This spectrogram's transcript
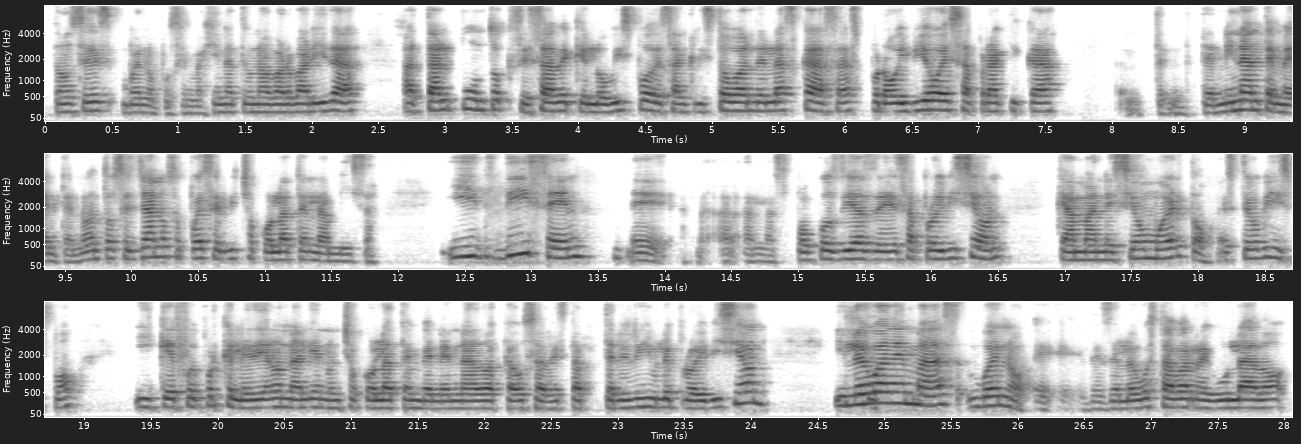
Entonces, bueno, pues imagínate una barbaridad, a tal punto que se sabe que el obispo de San Cristóbal de las Casas prohibió esa práctica terminantemente, ¿no? Entonces ya no se puede servir chocolate en la misa. Y dicen, eh, a, a los pocos días de esa prohibición, que amaneció muerto este obispo y que fue porque le dieron a alguien un chocolate envenenado a causa de esta terrible prohibición. Y luego además, bueno, eh, eh, desde luego estaba regulado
